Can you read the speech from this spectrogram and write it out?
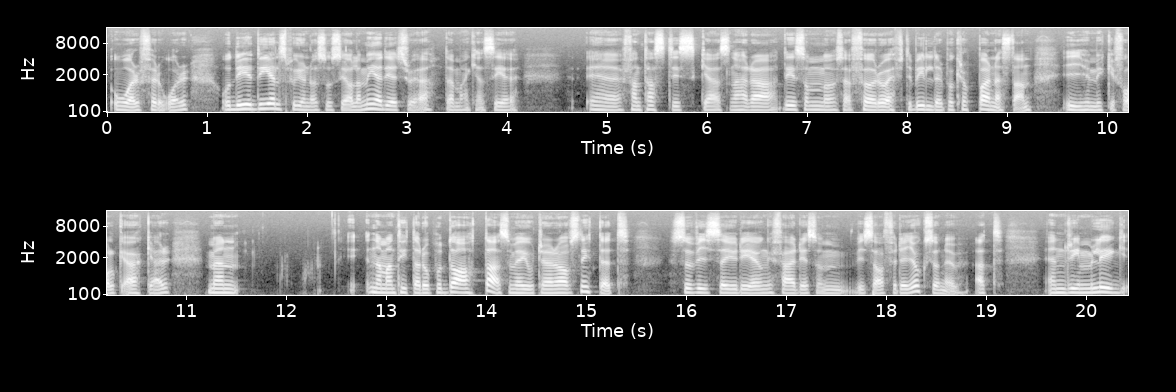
år för år. Och det är dels på grund av sociala medier tror jag, där man kan se eh, fantastiska såna här, det är som så före och efterbilder på kroppar nästan, i hur mycket folk ökar. Men när man tittar då på data, som vi har gjort i det här avsnittet, så visar ju det ungefär det som vi sa för dig också nu. Att en rimlig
